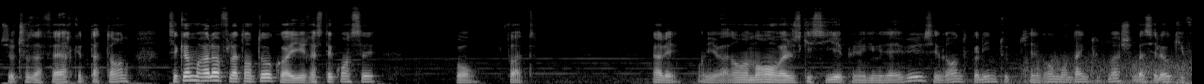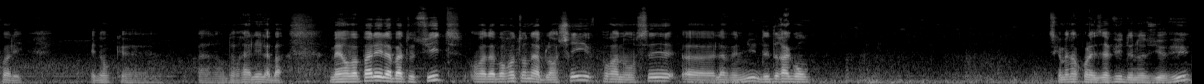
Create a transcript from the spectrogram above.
j'ai autre chose à faire que de t'attendre. C'est comme Ralof là tantôt quoi, il restait coincé. Bon, soit. Allez, on y va. Normalement, on va jusqu'ici, et puis vous avez vu, cette grande colline, toute, cette grande montagne toute moche, bah, c'est là où qu'il faut aller. Et donc, euh, bah, on devrait aller là-bas. Mais on va pas aller là-bas tout de suite, on va d'abord retourner à Blancherive pour annoncer euh, la venue des dragons. Parce que maintenant qu'on les a vus de nos yeux vus,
